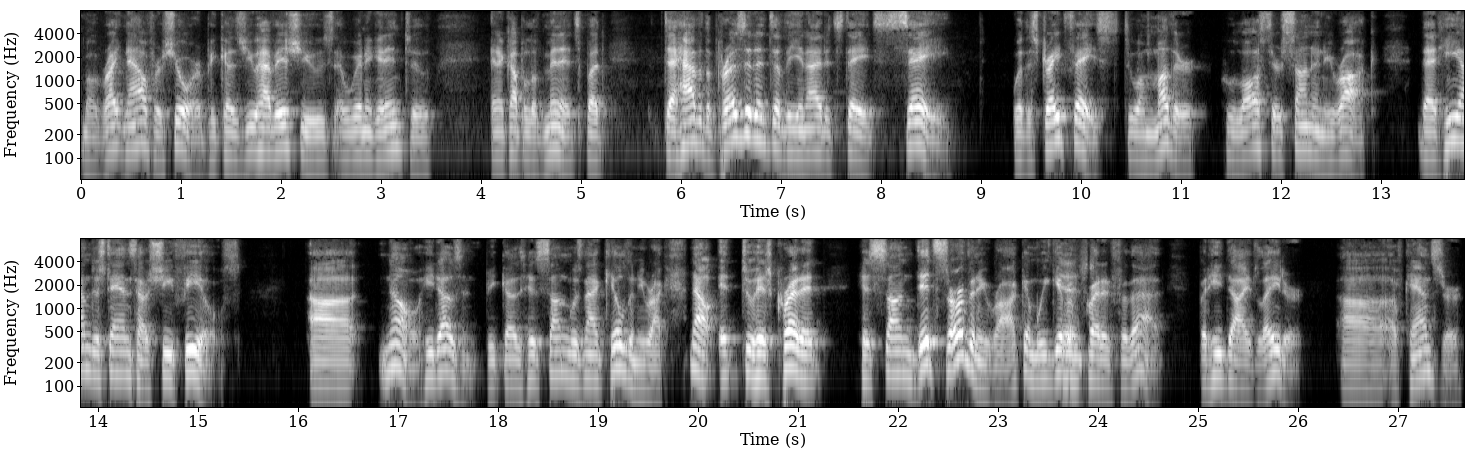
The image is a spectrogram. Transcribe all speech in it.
Well, right now for sure, because you have issues that we're going to get into in a couple of minutes, but to have the president of the United States say with a straight face to a mother who lost her son in Iraq that he understands how she feels. Uh, no, he doesn't, because his son was not killed in Iraq. Now, it, to his credit, his son did serve in Iraq, and we give yes. him credit for that. But he died later uh, of cancer.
